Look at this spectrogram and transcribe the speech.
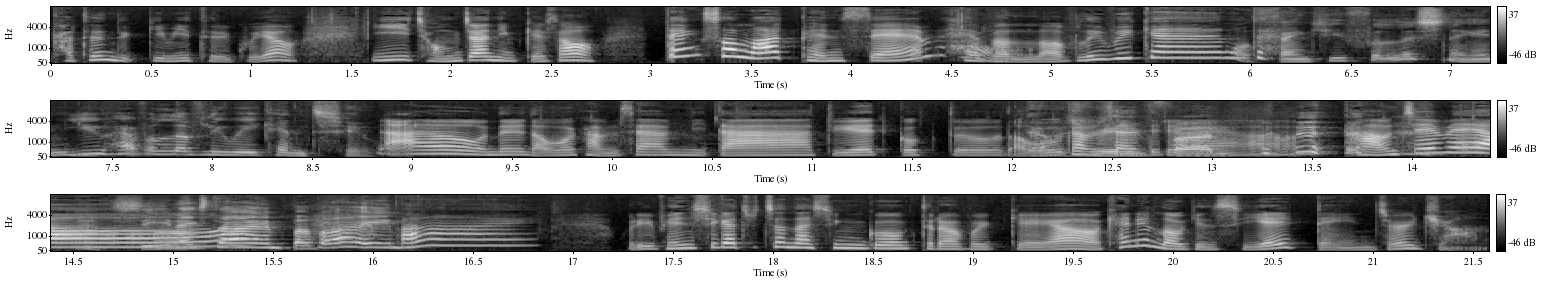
같은 느낌이 들고요. 이 정자님께서 Thanks a lot, Ben Sam. Have a lovely weekend. Well, thank you for listening, and you have a lovely weekend too. 아, 오늘 너무 감사합니다. 듀엣 곡도 너무 was really 감사드려요. 다음 주에 봬요. You next time. Bye bye. 바이. 우리 벤 씨가 추천하신 곡 들어볼게요. 케니 로긴스의 Danger Zone.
